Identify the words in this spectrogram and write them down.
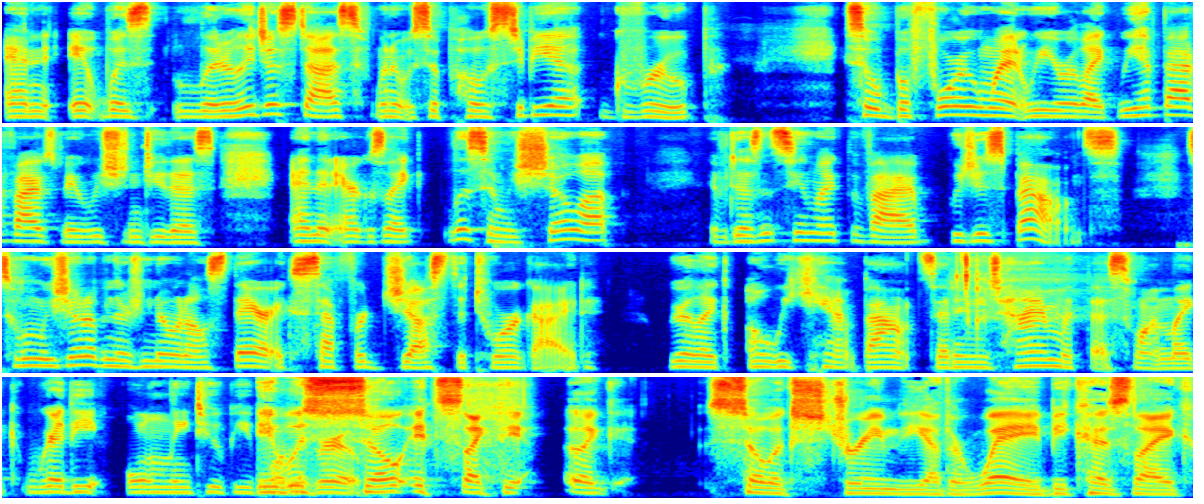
And it was literally just us when it was supposed to be a group. So before we went, we were like, we have bad vibes. Maybe we shouldn't do this. And then Erik was like, listen, we show up. If it doesn't seem like the vibe, we just bounce. So when we showed up and there's no one else there except for just the tour guide, we were like, oh, we can't bounce at any time with this one. Like we're the only two people it in was the group. so it's like the like so extreme the other way because like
